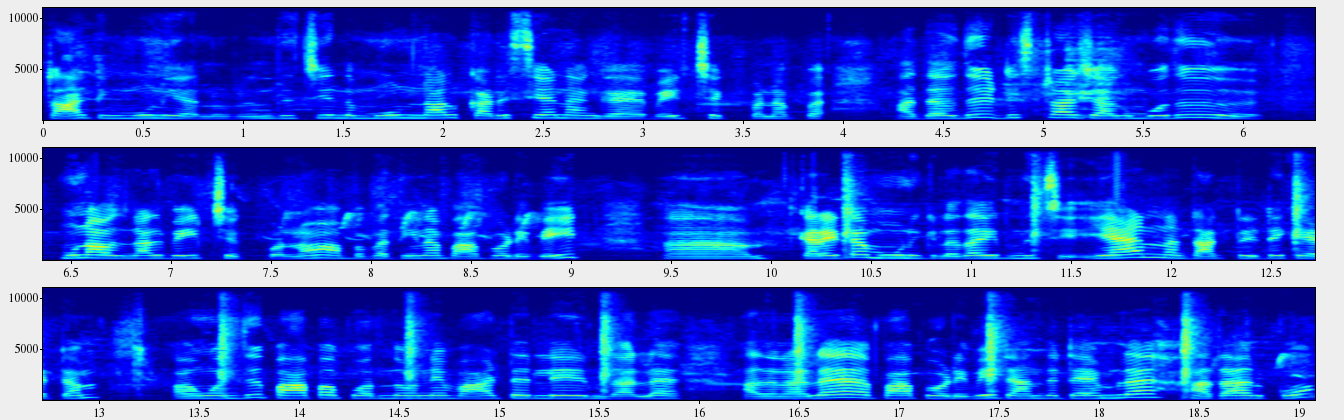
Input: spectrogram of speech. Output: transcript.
ஸ்டார்டிங் மூணு இரநூறு இருந்துச்சு. இந்த மூணு நாள் கடைசியாக நாங்கள் வெயிட் செக் பண்ணப்போ அதாவது டிஸ்சார்ஜ் ஆகும்போது மூணாவது நாள் வெயிட் செக் பண்ணோம். அப்போ பார்த்தீங்கன்னா பாப்பாவோடய வெயிட் கரெக்டாக மூணு கிலோ தான் இருந்துச்சு. ஏன்னு நான் டாக்டர்கிட்ட கேட்டேன். அவங்க வந்து பாப்பா பிறந்த உடனே வாட்டர்லேயே இருந்தால. அதனால் பாப்பாவோடய வெயிட் அந்த டைமில் அதான் இருக்கும்.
